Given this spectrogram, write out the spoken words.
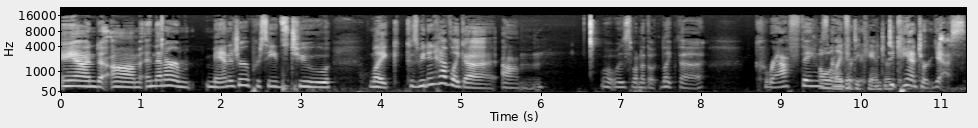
and um and then our manager proceeds to like because we didn't have like a um what was one of the like the carafe things? Oh, like a decanter? decanter yes.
